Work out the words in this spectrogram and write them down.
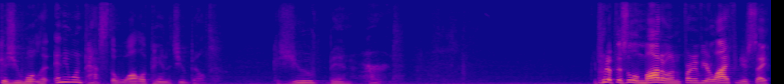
because you won't let anyone pass the wall of pain that you built because you've been hurt. You put up this little motto in front of your life and you say,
